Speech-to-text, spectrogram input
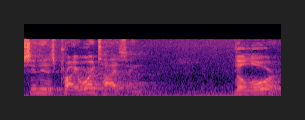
You see that he's prioritizing the Lord.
